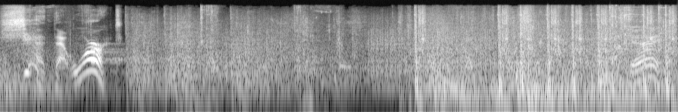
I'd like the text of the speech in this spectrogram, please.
Shit, that worked! Okay.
